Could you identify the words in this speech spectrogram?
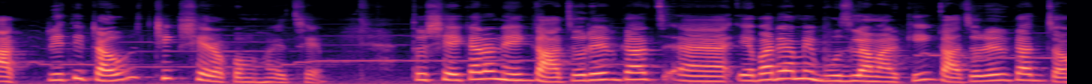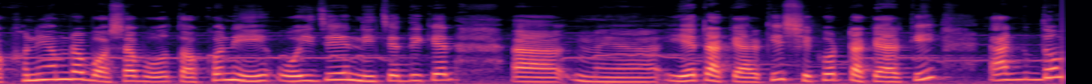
আকৃতিটাও ঠিক সেরকম হয়েছে। তো সেই কারণে গাজরের গাছ এবারে আমি বুঝলাম আর কি, গাজরের গাছ যখনই আমরা বসাবো তখনই ওই যে নিচের দিকের ইয়েটাকে আর কি, শিকড়টাকে আর কি একদম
